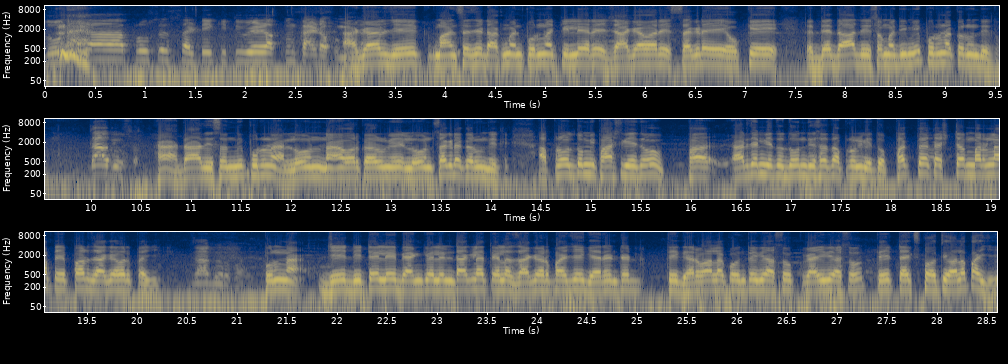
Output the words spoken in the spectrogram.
लोनच्या प्रोसेस साठी किती वेळ लागतो आणि काय डॉक्युमेंट अगर जे माणसाचे डॉक्युमेंट पूर्ण क्लिअर आहे जागेवर आहे सगळे ओके तर ते दहा दिवसामध्ये मी पूर्ण करून देतो. दहा दिवसात. हां दहा दिवसात मी पूर्ण लोन नावावर करून घे लोन सगळं करून देते. अप्रूव्हल तो मी फास्ट घेतो फा अर्जंट घेतो दोन दिवसात अप्रूव्हल घेतो. फक्त कस्टमरला पेपर जागेवर पाहिजे. जागेवर पाहिजे. पूर्ण जे डिटेल आहे बँकेवाल्याने टाकलं त्याला जागेवर पाहिजे. गॅरंटेड ते घरवाला कोणते बी असो काही बी असो ते टॅक्स पावतीवाला पाहिजे.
